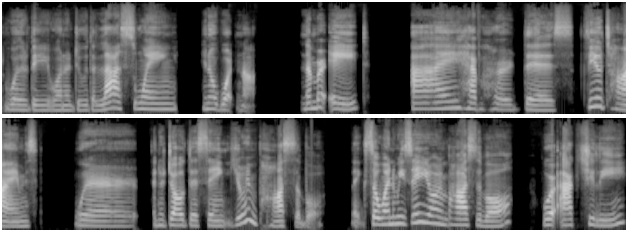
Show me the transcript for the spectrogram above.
whether they want to do the last swing, you know, whatnot. Number eight, I have heard this few times where an adult is saying, You're impossible. Like, so when we say you're impossible, we're actually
